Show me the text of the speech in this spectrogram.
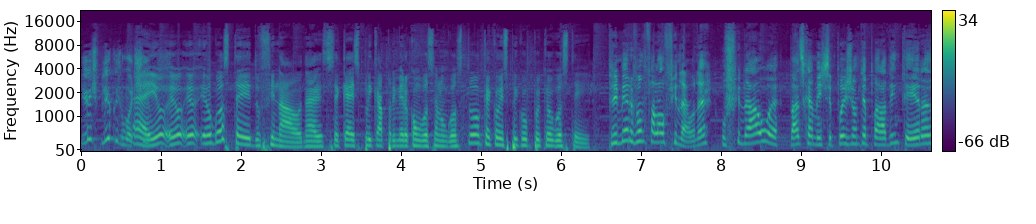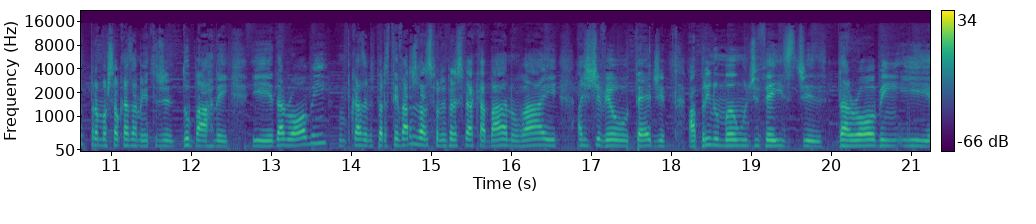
eu explico os motivos. É, eu, eu, eu, eu gostei do final, né? Você quer explicar primeiro como você não gostou ou quer que eu explique o porquê eu gostei? Primeiro vamos falar o final, né? O final é basicamente depois de uma temporada inteira pra mostrar o casamento de- do Barney e da Robin. Um casamento parece que tem vários vários problemas, parece que vai acabar, não vai. A gente vê o Ted abrindo mão de vez de da Robin e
